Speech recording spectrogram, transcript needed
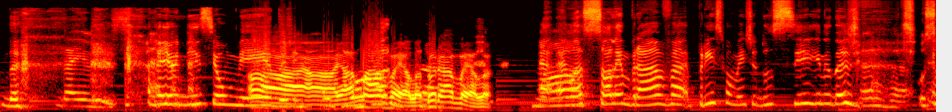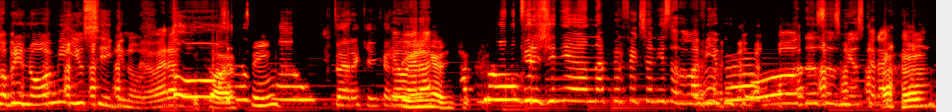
Da, da Eunice. a Eunice Almeida. Ah, gente. eu amava ela, adorava ela. Nossa. É, ela só lembrava principalmente do signo da gente. Uhum. O sobrenome e o signo. Eu era. Sim. Tu era quem, cara? Eu Sim, era gente... virginiana, perfeccionista. Ela vinha com todas as minhas características.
